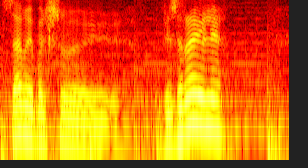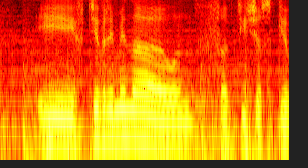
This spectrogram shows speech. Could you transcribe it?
Самый большой в Израиле. И в те времена он фактически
